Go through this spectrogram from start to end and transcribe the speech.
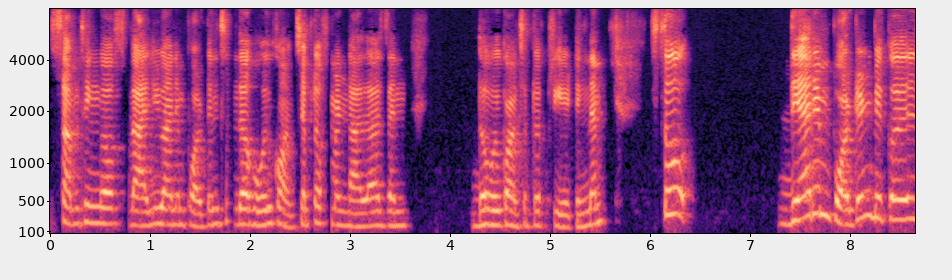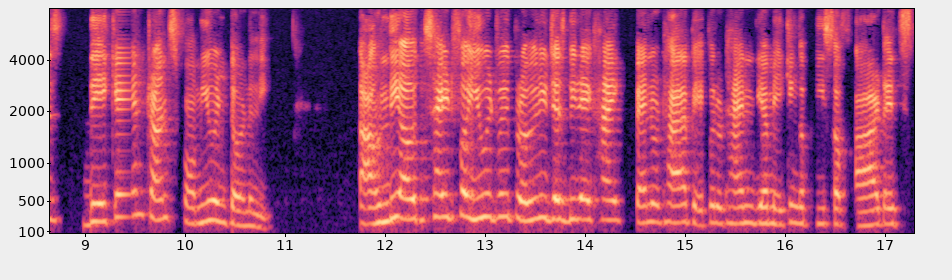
something of value and importance in the whole concept of mandalas and the whole concept of creating them. So they are important because they can transform you internally. On the outside, for you, it will probably just be like, hi, pen uthaya, paper uthaya, and we are making a piece of art. It's,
